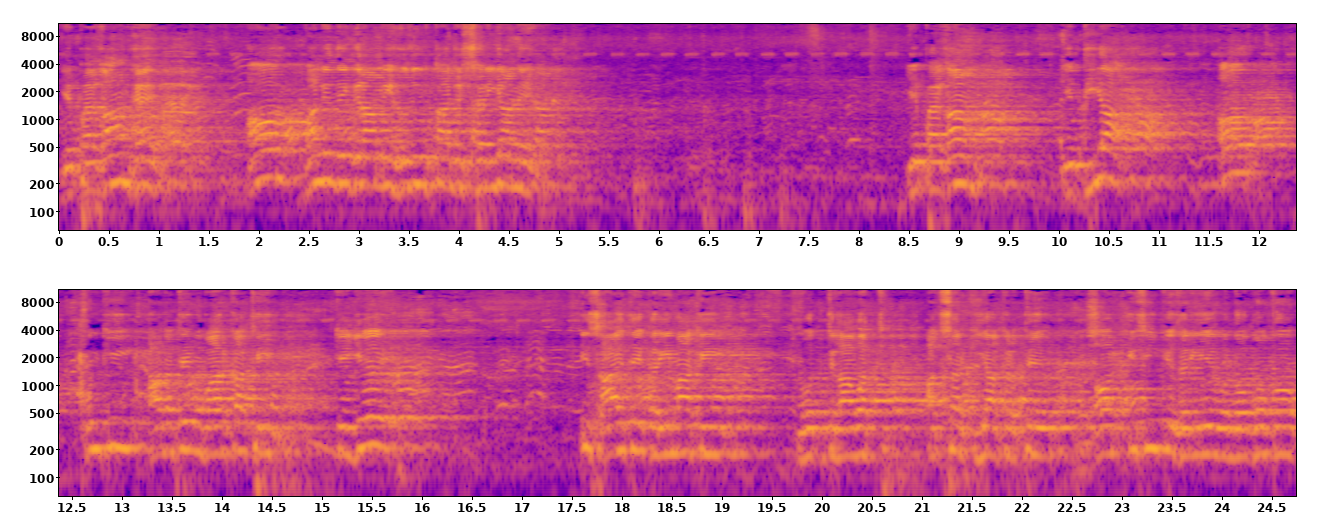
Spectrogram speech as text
یہ پیغام ہے۔ اور والد گرامی حضور تاج الشریعہ نے یہ پیغام یہ دیا۔ اور ان کی عادت مبارکہ تھی کہ یہ اس آیت کریمہ کی وہ تلاوت اکثر کیا کرتے اور اسی کے ذریعے وہ لوگوں کو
